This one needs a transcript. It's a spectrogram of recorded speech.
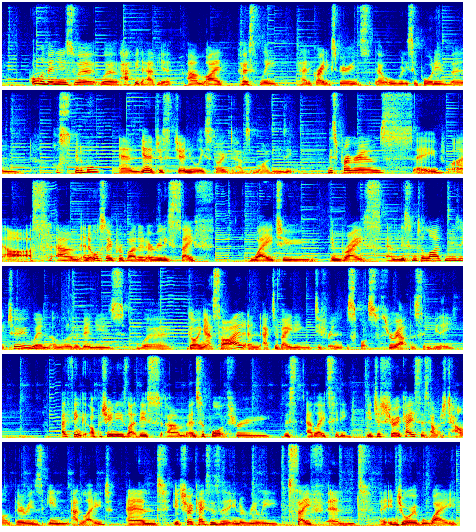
All the venues were, were happy to have you. Um, I personally had a great experience. They were all really supportive and hospitable and yeah, just genuinely stoked to have some live music. This program saved my ass um, and it also provided a really safe way to embrace and listen to live music too when a lot of the venues were going outside and activating different spots throughout the CBD. I think opportunities like this um, and support through this Adelaide City, it just showcases how much talent there is in Adelaide. And it showcases it in a really safe and enjoyable way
